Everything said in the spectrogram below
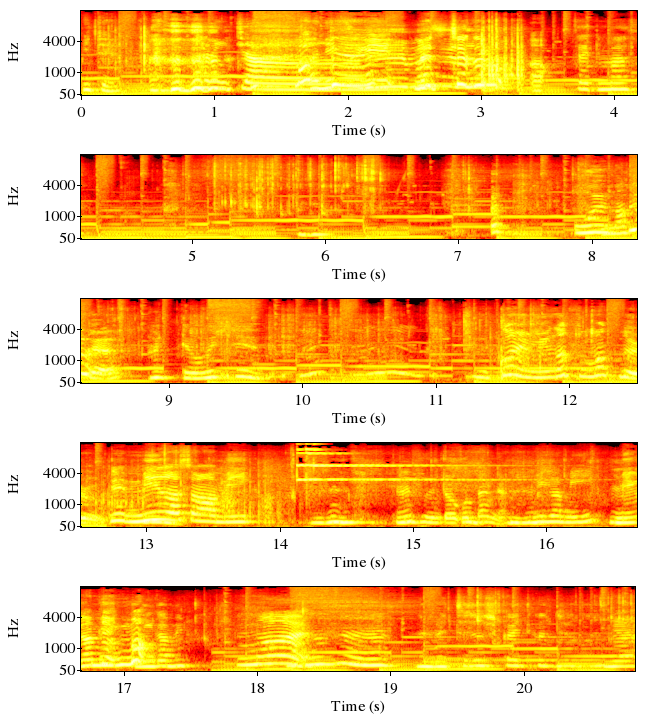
見て。いカニちゃん。待ってめっちゃグロ。ただきますおい。うまく待って美味しい。すっごい身が詰まってる。で身がさ身。うん。どういうことやね。ん身が身？身が身。うまっ。身が身。うまい。うんめっちゃ女子会って感じだな。ね。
